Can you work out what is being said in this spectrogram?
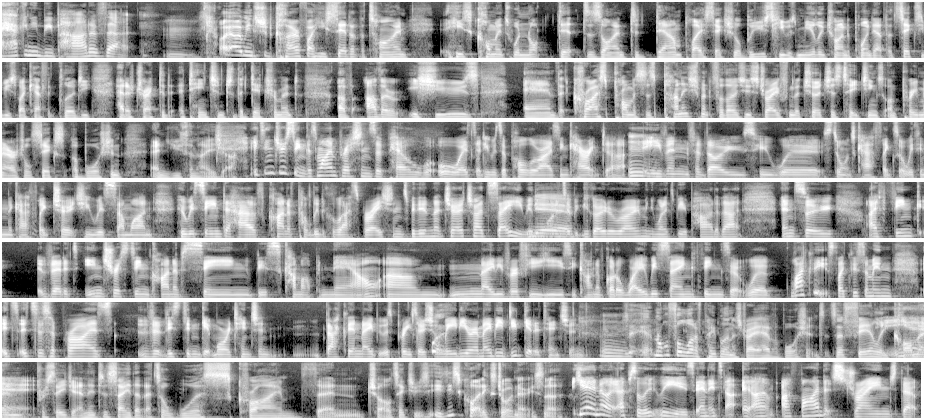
How can you be part of that? Mm. I, I mean, should clarify. He said at the time his comments were not de- designed to downplay sexual abuse. He was merely trying to point out that sex abuse by Catholic clergy had attracted attention to the detriment of other issues, and that Christ promises punishment for those who stray from the church's teachings on premarital sex, abortion, and euthanasia. It's interesting because my impressions of Pell were always that he was a polarizing character. Mm. Even for those who were staunch Catholics or within the Catholic Church, he was someone who was seen to have kind of political aspirations within the church, I'd say. He really Yeah. wanted to go to Rome and he wanted to be a part of that. And so I think that it's interesting kind of seeing this come up now. Um, maybe for a few years he kind of got away with saying things that were like this, like this. I mean, it's it's a surprise that this didn't get more attention back then. Maybe it was pre-social media, and maybe it did get attention. An awful lot of people in Australia have abortions. It's a fairly common Yeah. procedure, and then to say that that's a worse crime than child sex abuse, it is quite extraordinary, isn't it? Yeah, no, it absolutely is, and it's I, I, I find it strange that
